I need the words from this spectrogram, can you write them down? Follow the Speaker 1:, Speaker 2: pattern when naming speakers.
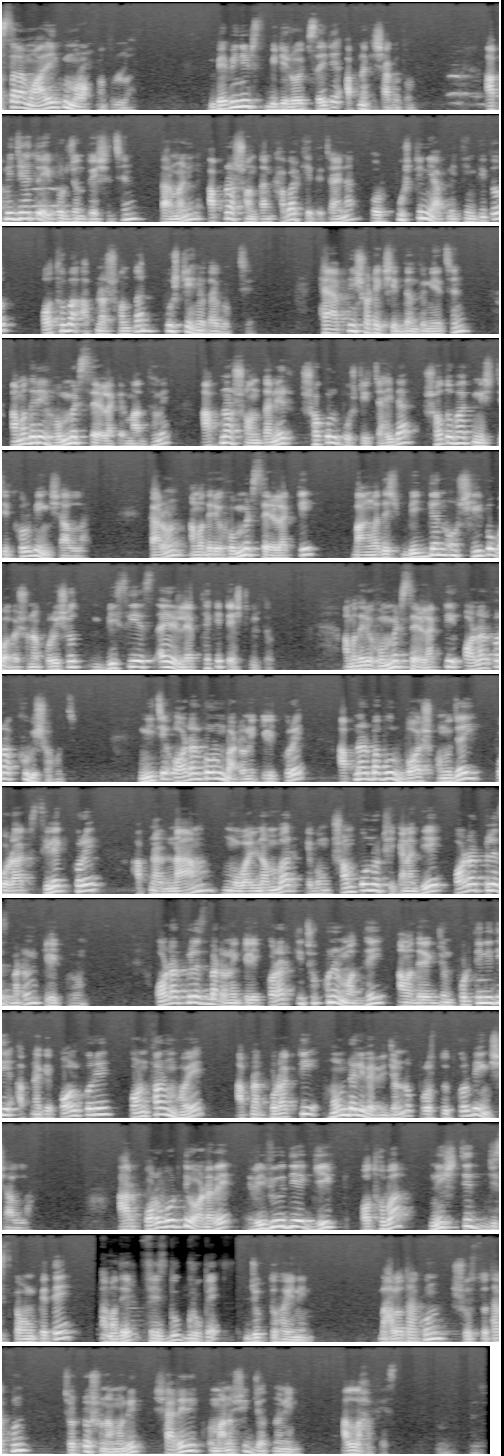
Speaker 1: আসসালামু আলাইকুম রহমতুল্লাহ বেবিনিটস বিডির ওয়েবসাইটে আপনাকে স্বাগতম। আপনি যেহেতু এই পর্যন্ত এসেছেন, তার মানে আপনার সন্তান খাবার খেতে চায় না, ওর পুষ্টি নিয়ে আপনি চিন্তিত, অথবা আপনার সন্তান পুষ্টিহীনতায় ভুগছে। হ্যাঁ আপনি সঠিক সিদ্ধান্ত নিয়েছেন। আমাদের এই হোমমেড সেরেলাকের মাধ্যমে আপনার সন্তানের সকল পুষ্টির চাহিদা শতভাগ নিশ্চিত করবে ইনশাআল্লাহ। কারণ আমাদের এই হোমমেড সেরেলাকটি বাংলাদেশ বিজ্ঞান ও শিল্প গবেষণা পরিষদ বিসিএসআই এর ল্যাব থেকে টেস্টকৃত আমাদের এই হোমমেড সেরেলাকটি অর্ডার করা খুবই সহজ। নিচে অর্ডার করুন বাটনে ক্লিক করে আপনার বাবুর বয়স অনুযায়ী প্রোডাক্ট সিলেক্ট করে আপনার নাম মোবাইল নম্বর এবং সম্পূর্ণ ঠিকানা দিয়ে অর্ডার প্লেস বাটনে ক্লিক করুন। অর্ডার প্লেস বাটনে ক্লিক করার কিছুক্ষণের মধ্যেই আমাদের একজন প্রতিনিধি আপনাকে কল করে কনফার্ম হয়ে আপনার প্রোডাক্টটি হোম ডেলিভারির জন্য প্রস্তুত করবে ইনশাআল্লাহ। আর পরবর্তী অর্ডারে রিভিউ দিয়ে গিফট অথবা নিশ্চিত ডিসকাউন্ট পেতে আমাদের ফেসবুক গ্রুপে যুক্ত হয়ে নিন। ভালো থাকুন সুস্থ থাকুন। ছোট্ট সোনামণির শারীরিক ও মানসিক যত্ন নিন। আল্লাহ হাফেজ।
